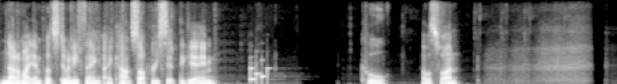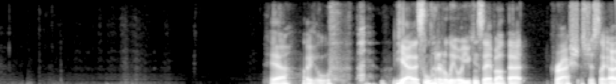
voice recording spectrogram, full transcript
None of my inputs do anything. I can't soft reset the game. Cool. That was fun. Yeah, like, yeah, that's literally all you can say about that crash. It's just like, oh,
